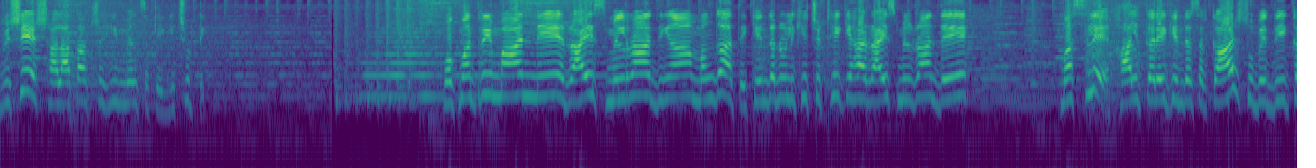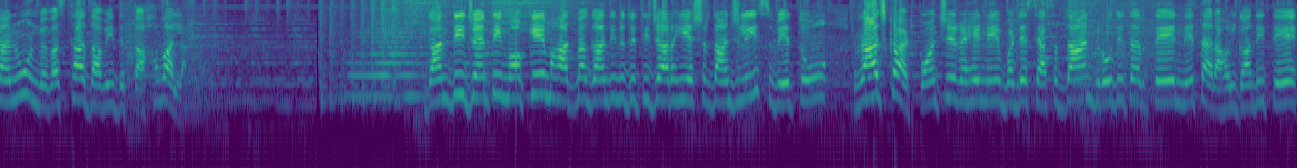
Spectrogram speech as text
ਵਿਸ਼ੇਸ਼ ਹਾਲਾਤਾਂ 'ਚ ਹੀ ਮਿਲ ਸਕੇਗੀ ਛੁੱਟੀ ਮੁੱਖ ਮੰਤਰੀ ਮਾਨ ਨੇ ਰਾਈਸ ਮਿਲਰਾਂ ਦੀਆਂ ਮੰਗਾਂ ਤੇ ਕੇਂਦਰ ਨੂੰ ਲਿਖੀ ਚਿੱਠੀ ਕਿਹਾ ਰਾਈਸ ਮਿਲਰਾਂ ਦੇ ਮਸਲੇ ਹੱਲ ਕਰੇ ਕੇਂਦਰ ਸਰਕਾਰ ਸੂਬੇ ਦੀ ਕਾਨੂੰਨ ਵਿਵਸਥਾ ਦਾ ਵੀ ਦਿੱਤਾ ਹਵਾਲਾ ਗਾਂਧੀ ਜਯੰਤੀ ਮੌਕੇ ਮਹਾਤਮਾ ਗਾਂਧੀ ਨੂੰ ਦਿੱਤੀ ਜਾ ਰਹੀ ਹੈ ਸ਼ਰਧਾਂਜਲੀ। ਸਵੇਰ ਤੋਂ ਰਾਜਘਾਟ ਪਹੁੰਚੇ ਰਹੇ ਨੇ ਵੱਡੇ ਸਿਆਸਤਦਾਨ, ਵਿਰੋਧੀ ਧਿਰ ਤੇ ਨੇਤਾ ਰਾਹੁਲ ਗਾਂਧੀ ਤੇ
